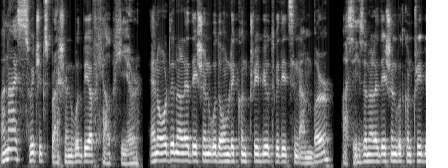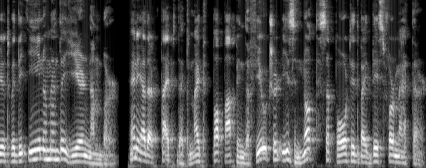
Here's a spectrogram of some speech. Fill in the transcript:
A nice switch expression would be of help here. An ordinal edition would only contribute with its number. A seasonal edition would contribute with the enum and the year number. Any other type that might pop up in the future is not supported by this formatter.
